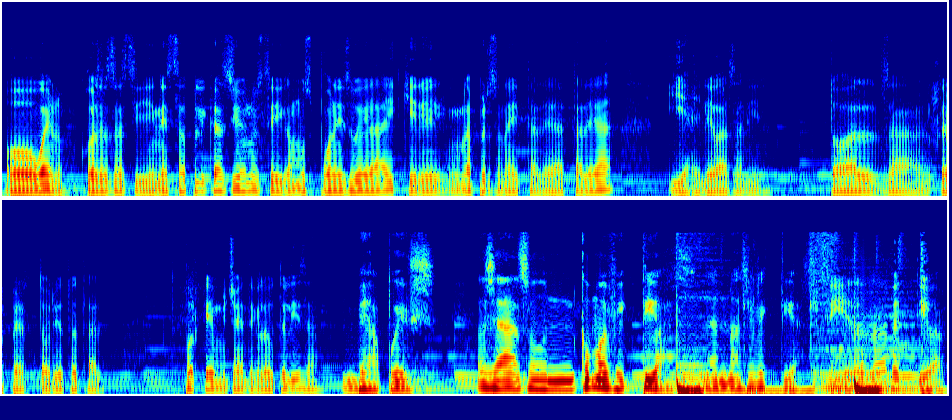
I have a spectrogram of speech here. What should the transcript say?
o bueno, cosas así. En esta aplicación, usted, digamos, pone su edad y quiere una persona de tal edad, tal edad, y ahí le va a salir todo el, o sea, el repertorio total. Porque hay mucha gente que la utiliza. Vea pues, o sea, son como efectivas, las más efectivas. Sí, esa es la efectiva.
